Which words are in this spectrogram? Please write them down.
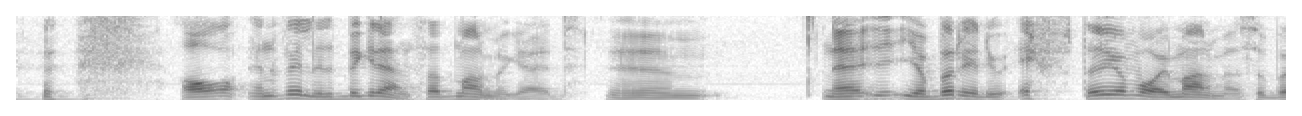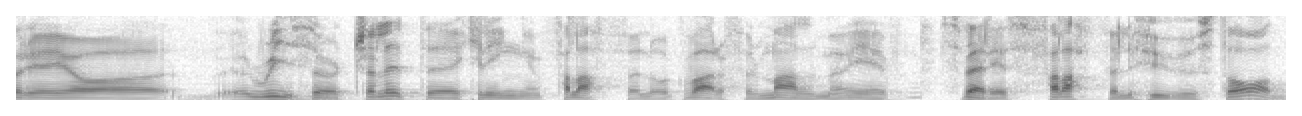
ja, en väldigt begränsad Malmöguide. Um, nej, jag började ju efter jag var i Malmö så började jag researcha lite kring falafel och varför Malmö är Sveriges falafelhuvudstad.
